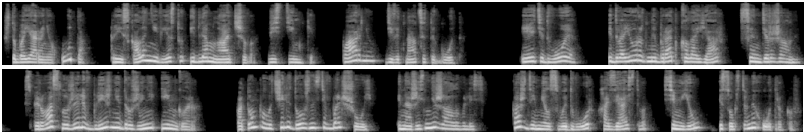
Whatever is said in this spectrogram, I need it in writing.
что боярыня Ута приискала невесту и для младшего, Вестимки, парню девятнадцатый год. И эти двое, и двоюродный брат Калаяр, сын Держаны, сперва служили в ближней дружине Ингвара, потом получили должности в большой и на жизнь не жаловались. Каждый имел свой двор, хозяйство, семью и собственных отроков.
